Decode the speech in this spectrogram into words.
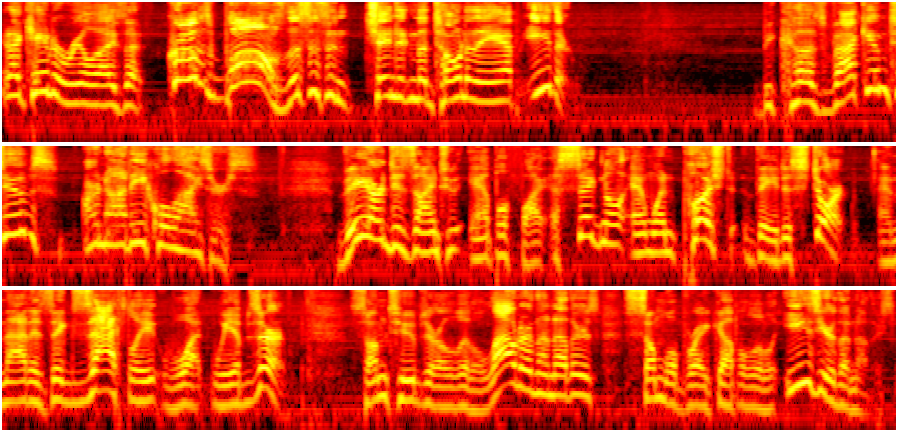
and I came to realize that crumbs balls, this isn't changing the tone of the amp either. Because vacuum tubes are not equalizers. They are designed to amplify a signal, and when pushed, they distort. And that is exactly what we observe. Some tubes are a little louder than others, some will break up a little easier than others.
